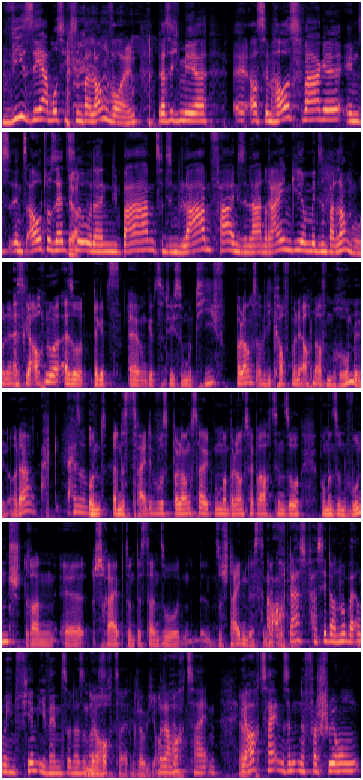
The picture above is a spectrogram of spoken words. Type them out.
wie sehr muss ich diesen Ballon wollen, dass ich mir äh, aus dem Haus wage, ins, ins Auto setze Ja. oder in die Bahn zu diesem Laden fahre, in diesen Laden reingehe und mir diesen Ballon hole? Es ja auch nur, also da gibt's ähm, gibt's natürlich so Motivballons, aber die kauft man ja auch nur auf dem Rummel, oder? Ach, also, Und, und das zweite, wo es Ballons halt, wo man Ballons halt braucht, sind so, wo man so einen Wunsch dran äh, schreibt und das dann so, so steigen lässt. Aber auch das passiert auch nur bei irgendwelchen Firmen-Events oder sowas. Ja, Hochzeiten, glaube ich auch. Oder wieder. Hochzeiten. Ja. Ja. Hochzeiten sind eine Verschwörung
